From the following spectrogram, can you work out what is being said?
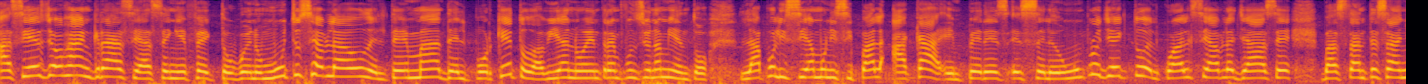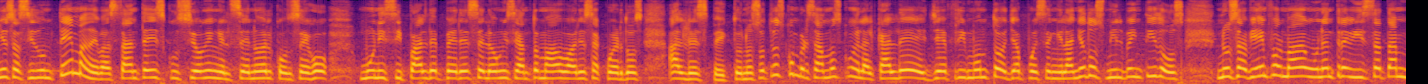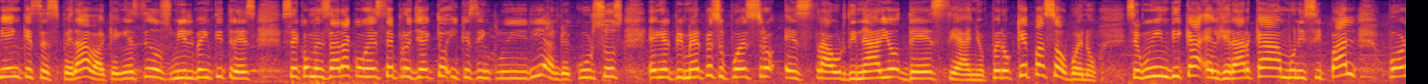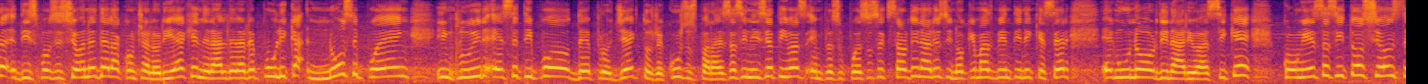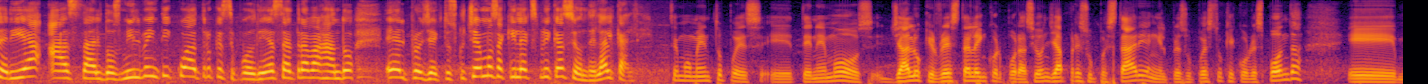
Así es, Johan, gracias. En efecto, bueno, mucho se ha hablado del tema del por qué todavía no entra en funcionamiento la policía municipal acá en Pérez Celedón. Un proyecto del cual se habla ya hace bastantes años, ha sido un tema de bastante discusión en el seno del Consejo Municipal de Pérez Celedón y se han tomado varios acuerdos al respecto. Nosotros conversamos con el alcalde Jeffrey Montoya, pues en el año 2022 nos había informado en una entrevista también que se esperaba que en este 2022 2023 se comenzara con este proyecto y que se incluirían recursos en el primer presupuesto extraordinario de este año. Pero ¿qué pasó? Bueno, según indica el jerarca municipal, por disposiciones de la Contraloría General de la República, no se pueden incluir este tipo de proyectos, recursos para esas iniciativas en presupuestos extraordinarios, sino que más bien tiene que ser en uno ordinario. Así que con esta situación sería hasta el 2024 que se podría estar trabajando el proyecto. Escuchemos aquí la explicación del alcalde En este momento pues eh, tenemos ya lo que resta la incorporación ya presupuestaria en el presupuesto que corresponda. Eh,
